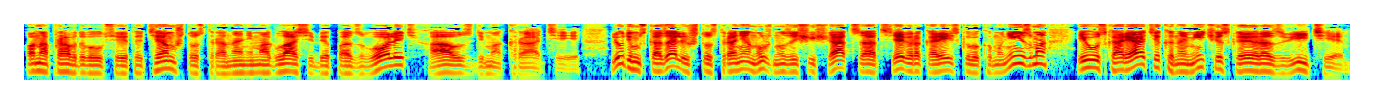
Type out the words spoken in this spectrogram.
Он оправдывал все это тем, что страна не могла себе позволить хаос демократии. Людям сказали, что стране нужно защищаться от северокорейского коммунизма и ускорять экономическое развитие.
